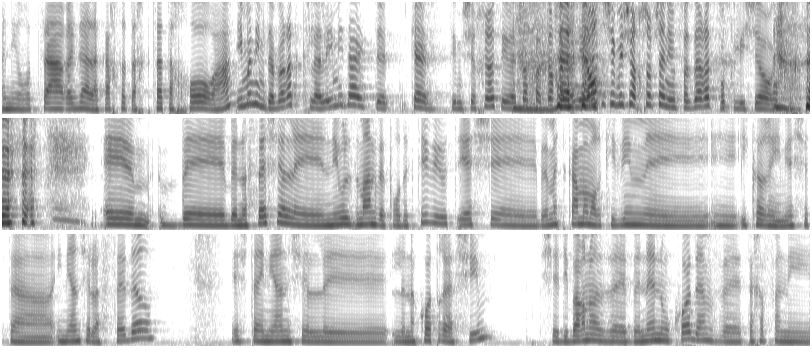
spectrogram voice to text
אני רוצה רגע לקחת אותך קצת אחורה. אם אני מדברת כללי מדי, ת, כן, תמשכי אותי לתוך התוכן. אני לא רוצה שמישהו יחשוב שאני מפזרת פה קלישאות. אמ, בנושא של אה, ניהול זמן ופרודקטיביות, יש אה, באמת כמה מרכיבים אה, עיקריים. יש את העניין של הסדר, יש את העניין של לנקות רעשים, שדיברנו על זה בינינו קודם, ותכף אני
